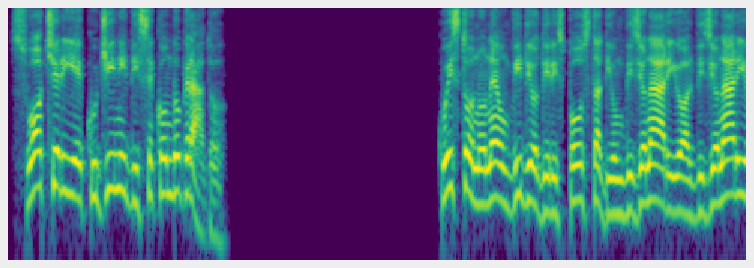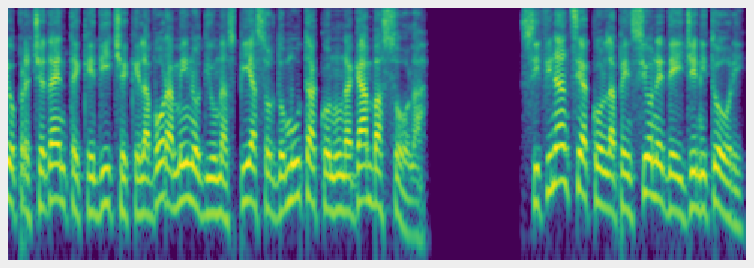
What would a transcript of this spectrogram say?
suoceri e cugini di secondo grado. Questo non è un video di risposta di un visionario al visionario precedente che dice che lavora meno di una spia sordomuta con una gamba sola. Si finanzia con la pensione dei genitori,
